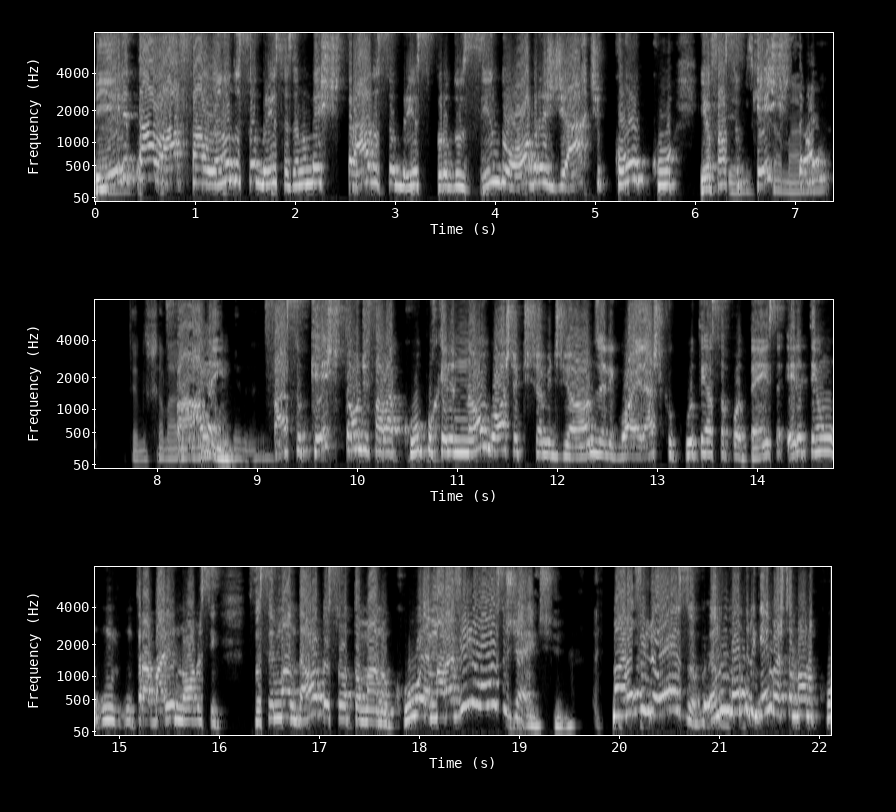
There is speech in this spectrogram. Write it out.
E ele tá lá falando sobre isso, fazendo mestrado sobre isso, produzindo obras de arte com o cu. E eu faço Temos questão. Temos que chamar Falem. Né? Faço questão de falar cu, porque ele não gosta que chame de anos, ele, ele acha que o cu tem a sua potência. Ele tem um, um, um trabalho nobre, assim. Se você mandar uma pessoa tomar no cu, é maravilhoso, gente. Maravilhoso. Eu não mando ninguém mais tomar no cu,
